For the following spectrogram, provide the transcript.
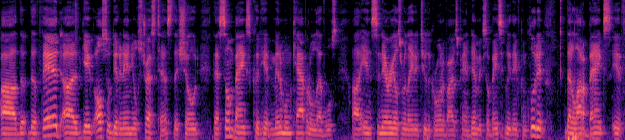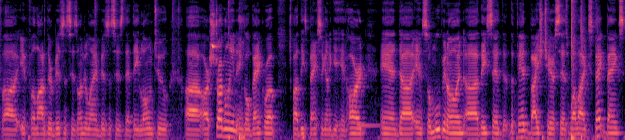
Uh, the the Fed uh, gave also did an annual stress test that showed that some banks could hit minimum capital levels uh, in scenarios related to the coronavirus pandemic. So basically, they've concluded that a lot of banks, if uh, if a lot of their businesses, underlying businesses that they loan to, uh, are struggling and go bankrupt, these banks are going to get hit hard. And uh, and so moving on, uh, they said that the Fed vice chair says, while I expect banks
